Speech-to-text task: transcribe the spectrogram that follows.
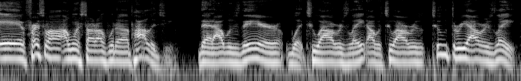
and first of all, I want to start off with an apology that I was there, what, two hours late? I was two hours, two, three hours late.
